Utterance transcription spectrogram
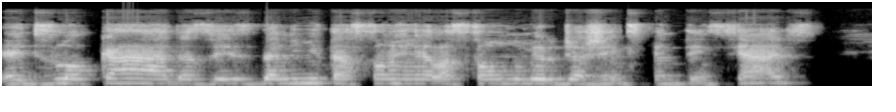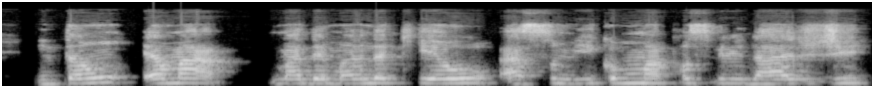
é, deslocar, às vezes, da limitação em relação ao número de agentes penitenciários. Então, é uma, uma demanda que eu assumi como uma possibilidade de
